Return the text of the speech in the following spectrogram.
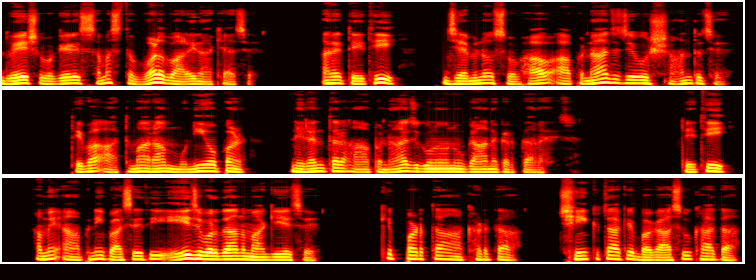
દ્વેષ વગેરે સમસ્ત વળ બાળી નાખ્યા છે અને તેથી જેમનો સ્વભાવ આપના જ જેવો શાંત છે, તેવા આત્મારામ મુનિઓ પણ નિરંતર આપના જ ગુણોનું ગાન કરતા રહે છે. તેથી અમે આપની પાસેથી એ જ વરદાન માગીએ છીએ કે પડતા, આખડતા, છીંકતા કે બગાસું ખાતા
